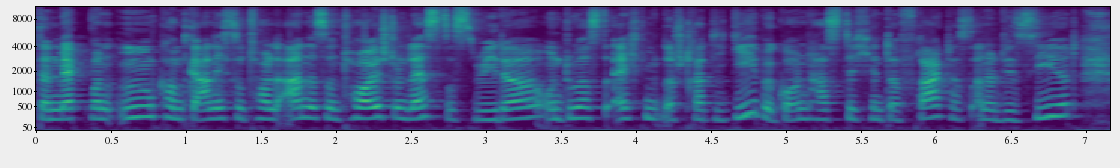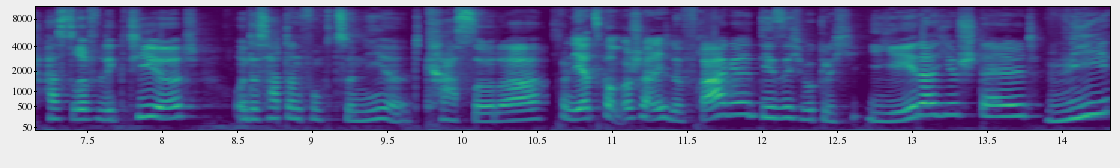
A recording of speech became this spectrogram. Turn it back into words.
Dann merkt man, mh, hm, kommt gar nicht so toll an, ist enttäuscht und lässt es wieder. Und du hast echt mit einer Strategie begonnen, hast dich hinterfragt, hast analysiert, hast reflektiert und es hat dann funktioniert. Krass, oder? Und jetzt kommt wahrscheinlich eine Frage, die sich wirklich jeder hier stellt. Wie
